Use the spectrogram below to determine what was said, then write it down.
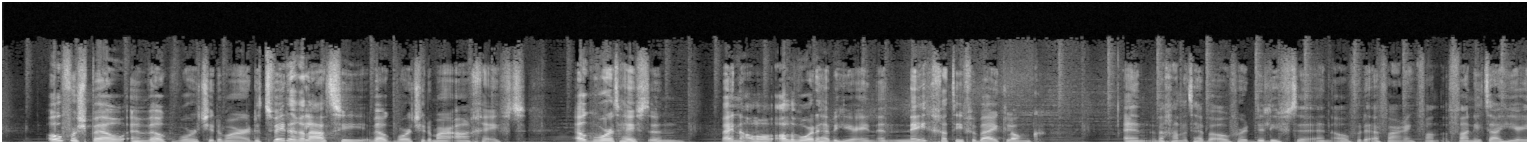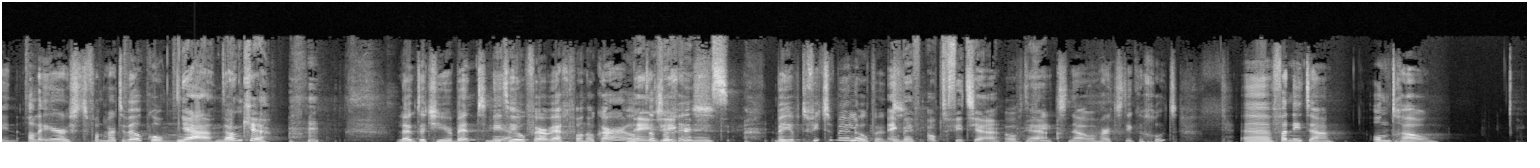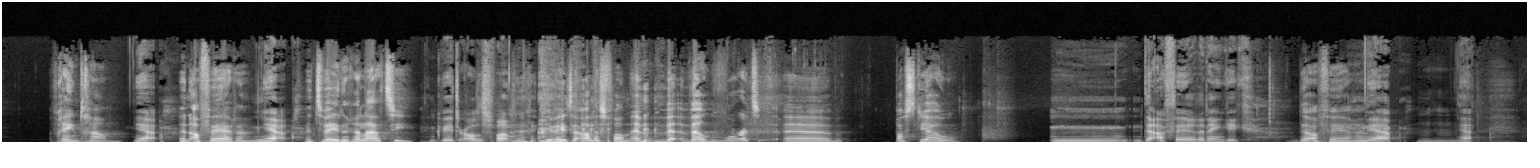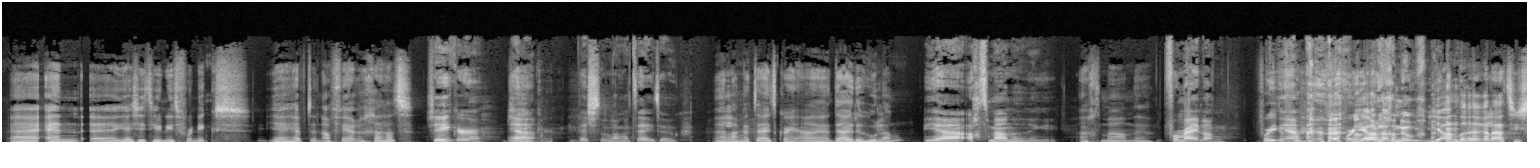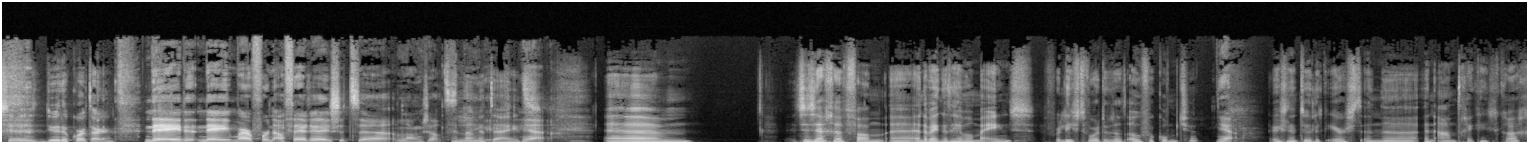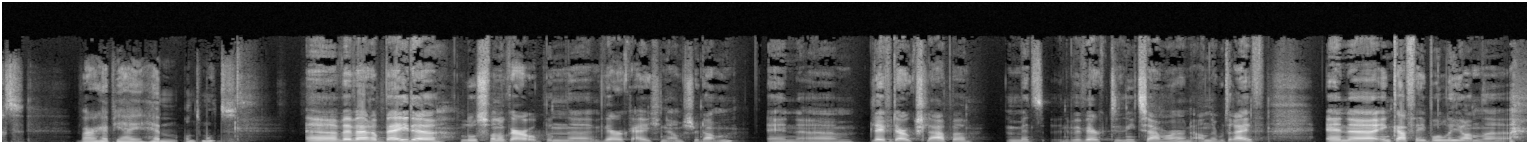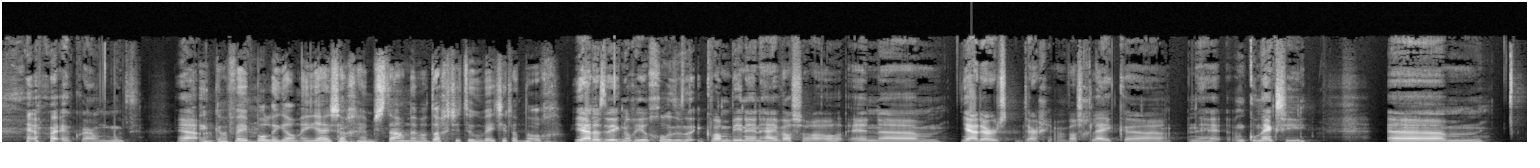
overspel en welk woord je er maar, de tweede relatie, welk woord je er maar aangeeft. Elk woord heeft een, bijna alle, alle woorden hebben hierin een negatieve bijklank. En we gaan het hebben over de liefde en over de ervaring van Vanita hierin. Allereerst, van harte welkom. Ja, dank je. Leuk dat je hier bent. Niet Ja. heel ver weg van elkaar. Nee, dat zeker eens. niet. Ben je op de fiets of ben je lopend? Ik ben op de fiets, ja. Op de ja. fiets. Nou, hartstikke goed. Eh Vanita, ontrouw. Vreemdgaan. Ja, Een affaire. ja, Een tweede relatie. ik weet er alles van. Je weet er alles van. En we- welk woord eh, past jou? Mm, de affaire, denk ik. De affaire. Ja, Mhm. Ja. Eh, en eh, jij zit hier niet voor niks. Jij hebt een affaire gehad. zeker. Ja, Zeker. best een lange tijd ook. Een lange tijd kan je eh, duiden hoe lang? Ja, acht maanden, denk ik. Acht maanden. Voor mij lang. Voor, je, Ja. voor, voor jou Lang lang genoeg. Je andere relaties eh, duurden korter. Nee, de- nee, maar voor een affaire is het eh, lang zat. Een lange ik. tijd. Ja. Ehm, ze zeggen van, eh, en daar ben ik het helemaal mee eens, verliefd worden dat overkomt je. ja. Er is natuurlijk eerst een, eh, een aantrekkingskracht. Waar heb jij hem ontmoet? Eh, wij waren beide los van elkaar op een eh werkuitje in Amsterdam. En ehm, bleven daar ook slapen. Met, we werkten niet samen hoor, een ander bedrijf. En in Café Bolle Jan eh, hebben we elkaar ontmoet. Ja. In Café Bollejan en jij zag hem staan. En wat dacht je toen? Weet je dat nog? ja, dat weet ik nog heel goed. Want Ik kwam binnen en hij was er al. En ehm, ja, daar, daar was gelijk eh, een, een connectie. Ehm,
